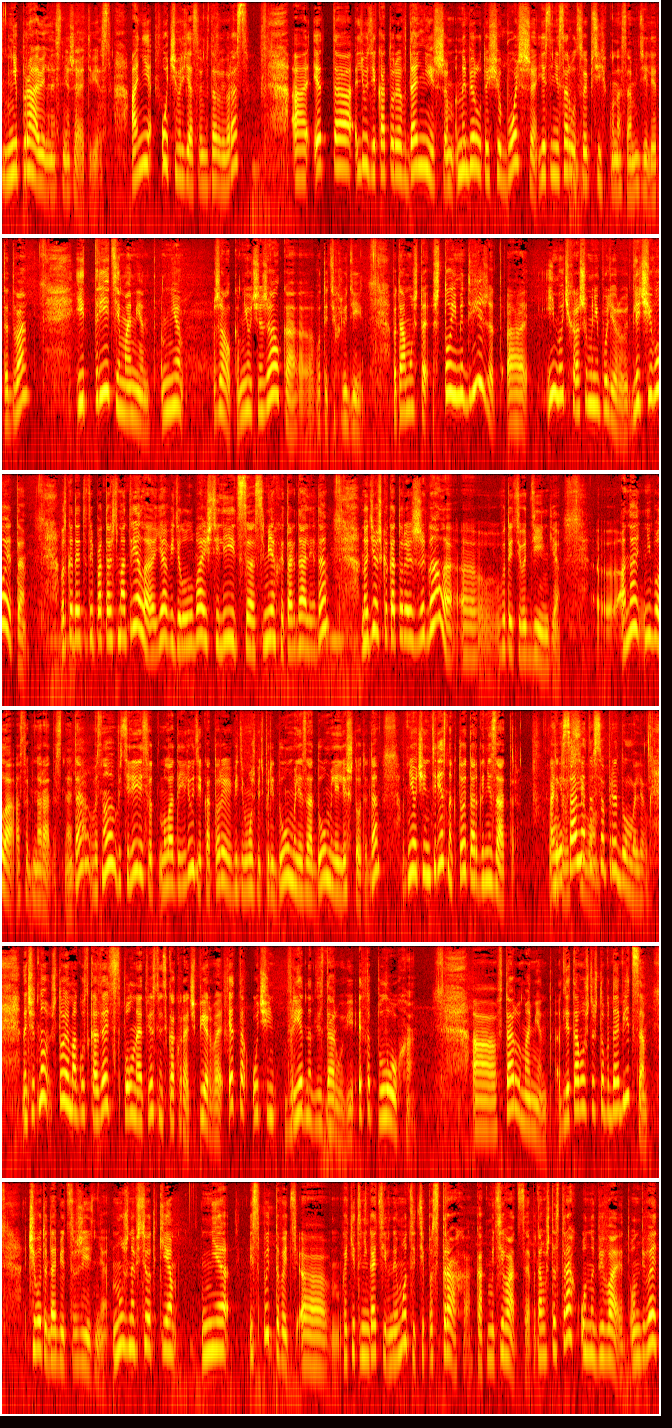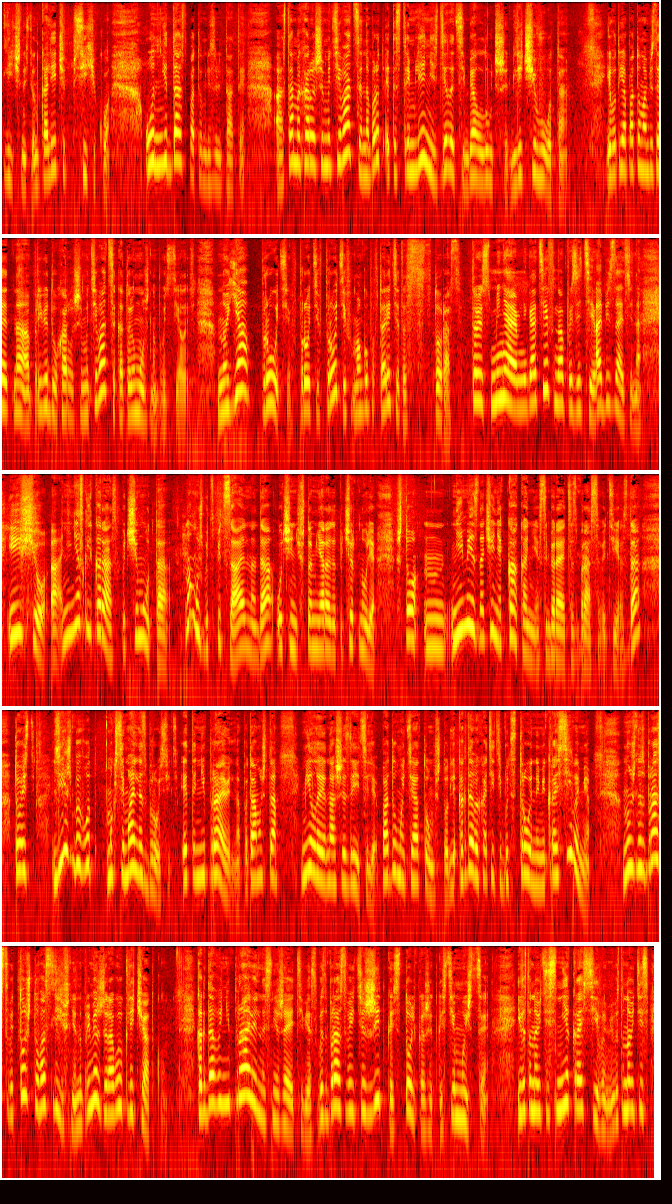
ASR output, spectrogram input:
неправильно снижают вес. Они очень вредят своим здоровью, раз. А, Это люди, которые в дальнейшем наберут еще больше, если не сорвут свою психику, на самом деле, это два. И третий момент, мне жалко, мне очень жалко э, вот этих людей, потому что что ими движет, а, ими очень хорошо манипулируют. Для чего это? Вот когда этот репортаж смотрела, я видела улыбающиеся лица, смех и так далее, да? Но девушка, которая сжигала э, вот эти вот деньги, э, она не была особенно радостная, да? В основном веселились вот молодые люди, которые, видимо, может быть, придумали, задумали или что-то, да? Вот мне очень интересно, кто это организатор вот Они сами всего. это все придумали. Значит, ну, что я могу сказать с полной ответственностью как врач? Первое, это очень вредно для здоровья, это плохо. А, второй момент. Для того, что, чтобы добиться, чего-то добиться в жизни, нужно все-таки не испытывать э, какие-то негативные эмоции типа страха, как мотивация, потому что страх, он убивает, он убивает личность, он калечит психику, он не даст потом результаты. А самая хорошая мотивация, наоборот, это стремление сделать себя лучше для чего-то. И вот я потом обязательно приведу хорошие мотивации, которые можно будет сделать. Но я против, против, против, могу повторить это сто раз. То есть меняем негатив на позитив. Обязательно. И еще, а, они несколько раз почему-то, ну, может быть, специально, да, очень, что меня радует, подчеркнули, что м, не имеет значения, как они собираются сбрасывать вес, да, то есть лишь бы вот максимально сбросить. Это неправильно, потому что, милые наши зрители, подумайте о том, что для, когда вы хотите быть стройными, красивыми, нужно сбрасывать то, что у вас лишнее, например, жировую клетчатку. Когда вы неправильно снижаете вес, вы сбрасываете жидкость, столько жидкости, мышцы, и вы становитесь некрасивыми, вы становитесь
